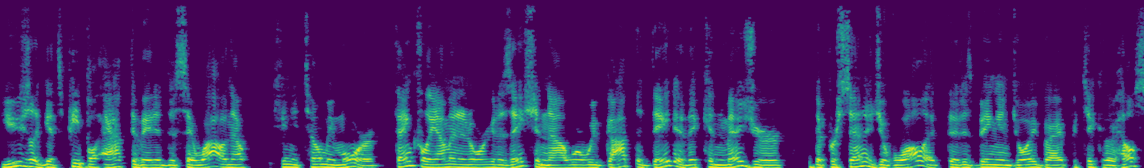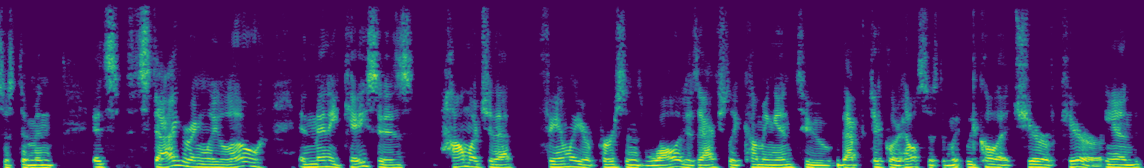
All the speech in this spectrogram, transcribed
usually gets people activated to say, wow, now can you tell me more? Thankfully, I'm in an organization now where we've got the data that can measure the percentage of wallet that is being enjoyed by a particular health system. And it's staggeringly low in many cases how much of that family or person's wallet is actually coming into that particular health system. We call that share of care. And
